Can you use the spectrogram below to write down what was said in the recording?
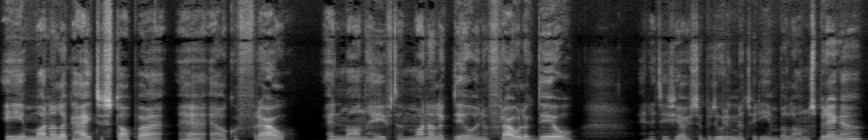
in je mannelijkheid te stappen. Hè? Elke vrouw En man heeft een mannelijk deel en een vrouwelijk deel. En het is juist de bedoeling dat we die in balans brengen.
